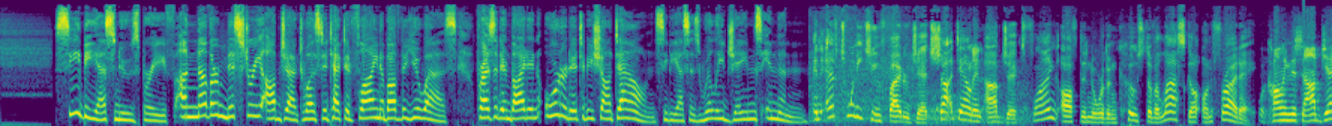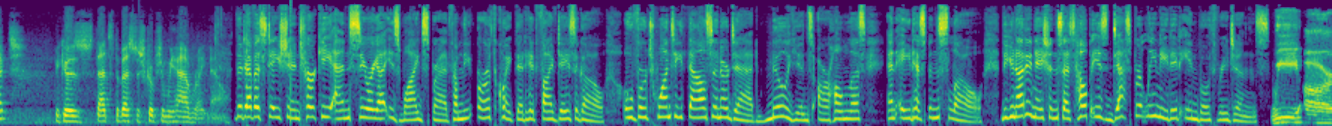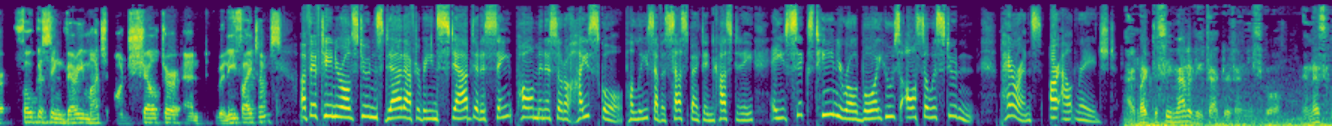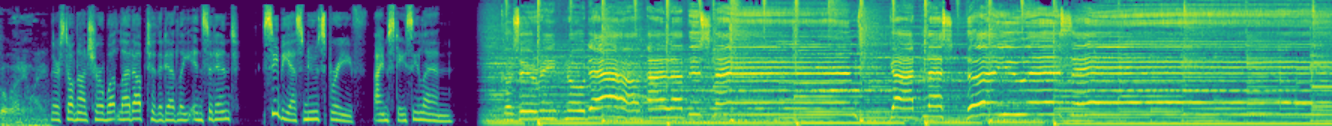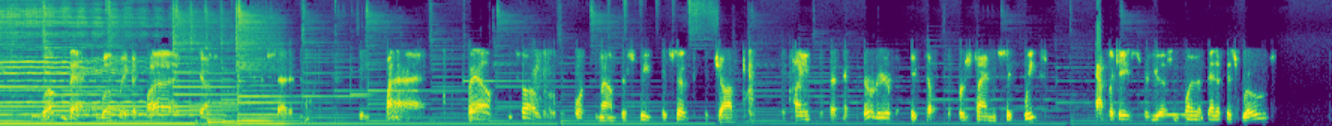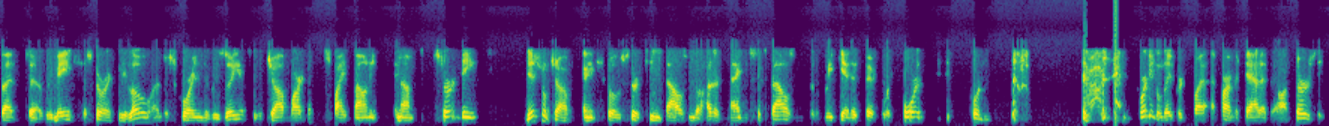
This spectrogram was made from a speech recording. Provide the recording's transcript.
CBS News Brief. Another mystery object was detected flying above the U.S. President Biden ordered it to be shot down. CBS's Willie James Inman. An F 22 fighter jet shot down an object flying off the northern coast of Alaska on Friday. We're calling this object because that's the best description we have right now. The devastation in Turkey and Syria is widespread from the earthquake that hit five days ago. Over 20,000 are dead, millions are homeless, and aid has been slow. The United Nations says help is desperately needed in both regions. We are focusing very much on shelter and relief items. A 15 year old student's dead after being stabbed at a St. Paul, Minnesota high school. Police have a suspect in custody, a 16 year old boy who's also a student. Parents are outraged. I'd like to see metal detectors in the school, in this school anyway. They're still not sure what led up to the deadly incident. CBS News Brief. I'm Stacy Lynn. Cause there ain't no doubt I love this land. God bless the USA. Welcome back to Wake Up Live. John Saturday. Fine. Well, we saw a little report come out this week that said the job claims that I mentioned earlier but picked up for the first time in six weeks. Applications for U.S. employment benefits rose, but uh, remained historically low, underscoring the resilience of the job market despite mounting economic uncertainty. Initial job claims rose 13,000 to 196,000 for the weekend of February 4th, according, according to Labor Department data on Thursday.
